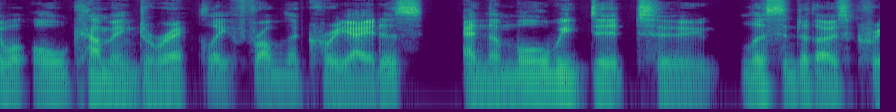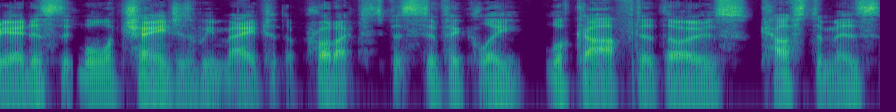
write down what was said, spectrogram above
were all coming directly from the creators. And the more we did to listen to those creators, the more changes we made to the product specifically look after those customers,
